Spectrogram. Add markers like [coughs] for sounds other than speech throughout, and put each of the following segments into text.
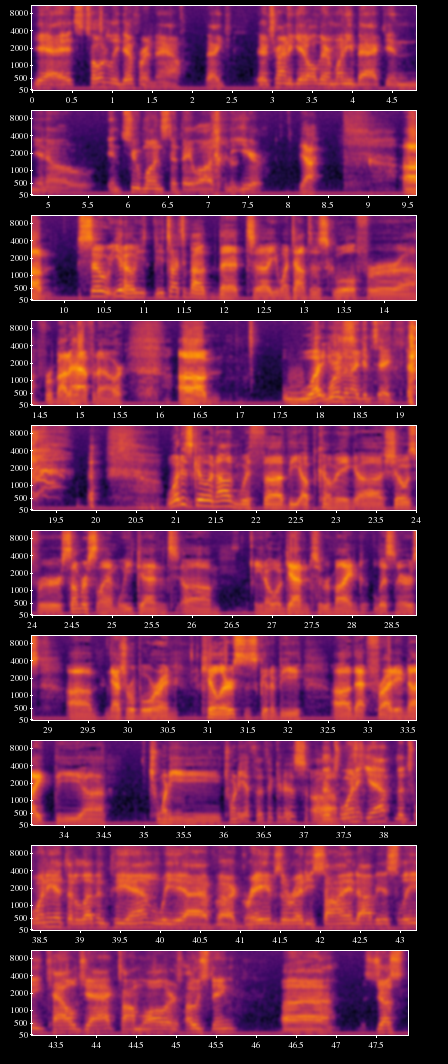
yeah, it's totally different now. Like they're trying to get all their money back in you know in two months that they lost in a year. Yeah. Um, so you know, you, you talked about that uh, you went down to the school for uh, for about a half an hour. Um, what More is- than I can take. [laughs] what is going on with uh, the upcoming uh, shows for SummerSlam weekend? Um, you know, again to remind listeners, um, Natural Born Killers is going to be uh, that Friday night, the uh, 20, 20th, I think it is. The Um, twenty, yeah, the twentieth at eleven p.m. We have uh, Graves already signed. Obviously, Kal Jak, Tom Lawlor is hosting. Uh, was just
